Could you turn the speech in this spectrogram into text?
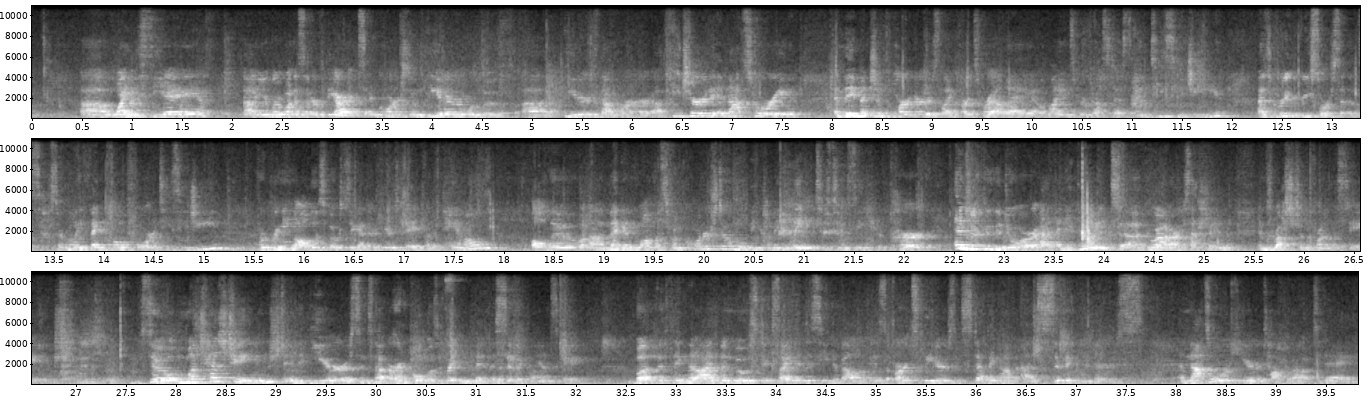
Uh, YBCA, uh, Yerba Buena Center for the Arts, and Cornerstone Theater were both uh, theaters that were uh, featured in that story. And they mentioned partners like Arts for LA, Alliance for Justice, and TCG as great resources. So I'm really thankful for TCG for bringing all those folks together here today for the panel. Although uh, Megan Wanless from Cornerstone will be coming late, so you'll see her enter through the door at any point uh, throughout our session and rush to the front of the stage. So much has changed in the year since that article was written in the civic landscape. But the thing that I've been most excited to see develop is arts leaders stepping up as civic leaders. And that's what we're here to talk about today.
